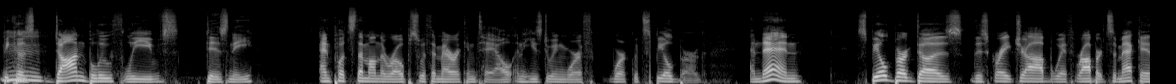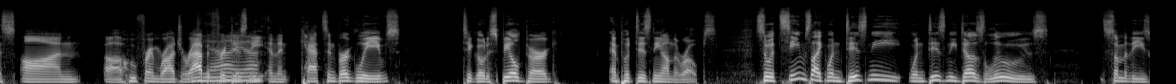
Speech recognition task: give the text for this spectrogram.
because Don Bluth leaves Disney and puts them on the ropes with American Tail, and he's doing worth work with Spielberg, and then Spielberg does this great job with Robert Zemeckis on uh, Who Framed Roger Rabbit for Disney, yeah. and then Katzenberg leaves to go to Spielberg and put Disney on the ropes. So it seems like when Disney when Disney does lose some of these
